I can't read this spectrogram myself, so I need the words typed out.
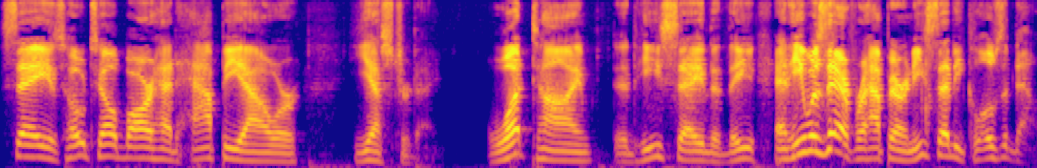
say his hotel bar had happy hour yesterday? What time did he say that they? And he was there for happy hour, and he said he closed it down.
